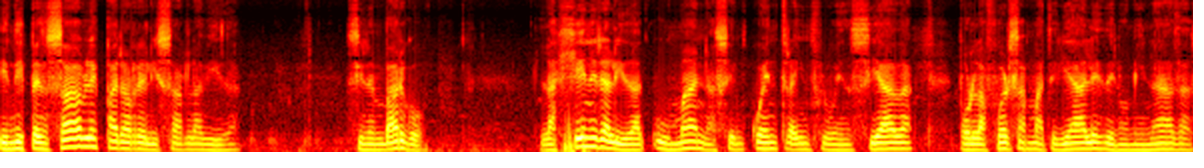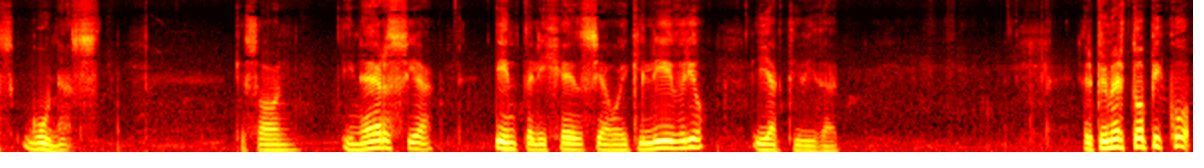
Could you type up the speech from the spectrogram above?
indispensables para realizar la vida. Sin embargo, la generalidad humana se encuentra influenciada por las fuerzas materiales denominadas gunas que son inercia, inteligencia o equilibrio y actividad. El primer tópico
